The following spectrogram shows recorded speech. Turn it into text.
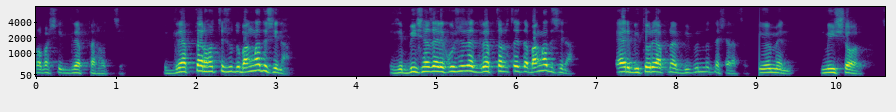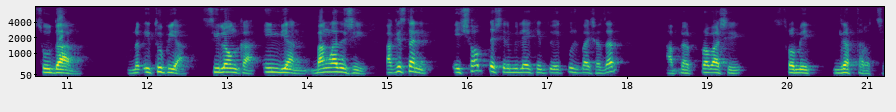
প্রবাসী গ্রেপ্তার হচ্ছে। গ্রেপ্তার হচ্ছে শুধু বাংলাদেশি না। এই যে বিশ হাজার, একুশ হাজার গ্রেপ্তার হচ্ছে এটা বাংলাদেশি না। এর ভিতরে আপনার বিভিন্ন দেশের আছে। ইয়েমেন, মিশর, সুদান, আপনার ইথিওপিয়া, শ্রীলঙ্কা, ইন্ডিয়ান, বাংলাদেশি, পাকিস্তানি, এই সব দেশের মিলিয়ে কিন্তু একুশ বাইশ হাজার আপনার প্রবাসী শ্রমিক গ্রেপ্তার হচ্ছে।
